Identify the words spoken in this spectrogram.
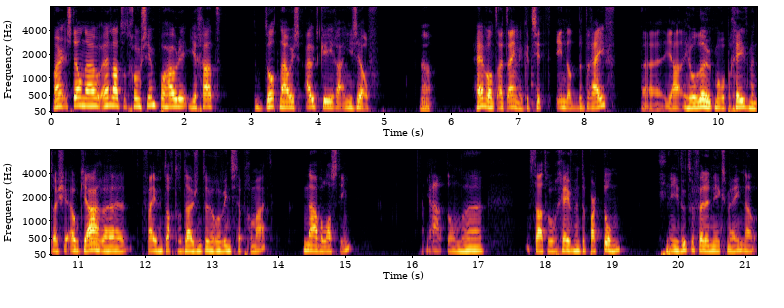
Maar stel nou, hè, laten we het gewoon simpel houden. Je gaat dat nou eens uitkeren aan jezelf. Ja. Hè, want uiteindelijk, het zit in dat bedrijf. Eh, ja, heel leuk, maar op een gegeven moment als je elk jaar eh 85.000 euro winst hebt gemaakt, na belasting, ja, dan staat er op een gegeven moment een paar ton en je doet er verder niks mee. Nou,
